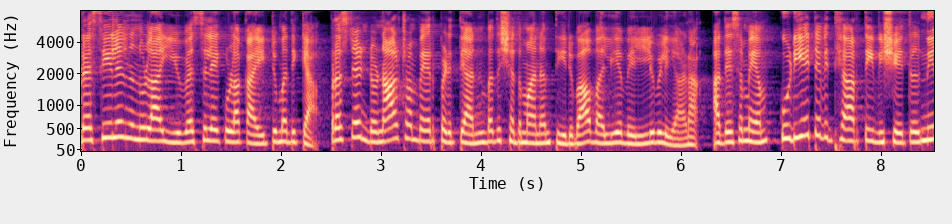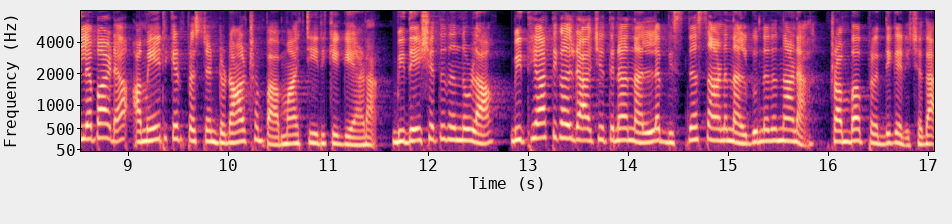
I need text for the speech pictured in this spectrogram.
ബ്രസീലിൽ നിന്നുള്ള യു എസിലേക്കുള്ള കയറ്റുമതിക്ക് പ്രസിഡന്റ് ഡൊണാൾഡ് ട്രംപ് ഏർപ്പെടുത്തിയ അൻപത് ശതമാനം തീരുവ വലിയ വെല്ലുവിളിയാണ്. അതേസമയം കുടിയേറ്റ വിദ്യാർത്ഥി വിഷയത്തിൽ നിലപാട് അമേരിക്കൻ പ്രസിഡന്റ് ഡൊണാൾഡ് ട്രംപ് മാറ്റിയിരിക്കുകയാണ്. വിദേശത്ത് നിന്നുള്ള വിദ്യാർത്ഥികൾ രാജ്യത്തിന് നല്ല ബിസിനസ് ആണ് നൽകുന്നതെന്നാണ് ട്രംപ് പ്രതികരിച്ചത്.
